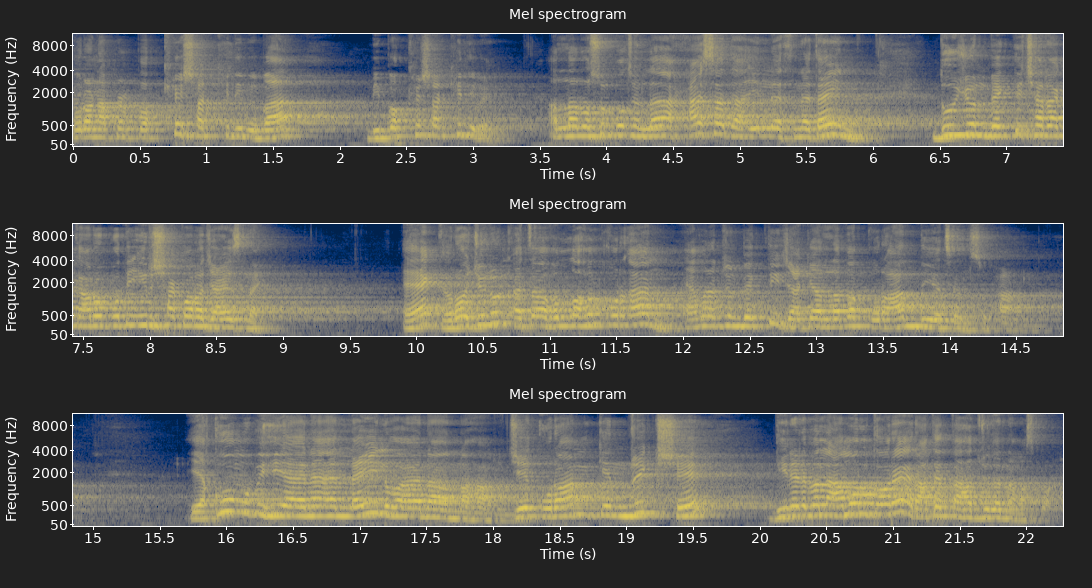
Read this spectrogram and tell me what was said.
কোরআন আপনার পক্ষে সাক্ষী দিবে বা বিপক্ষে সাক্ষী দিবে। আল্লাহ রসুল বলছেন, লা হাসাদা দুইজন ব্যক্তি ছাড়া কারও প্রতি ঈর্ষা করা জায়েজ নাই। এক, রজুলুন আতাহুল্লাহুল কোরআন, এমন একজন ব্যক্তি যাকে আল্লাহ কোরআন দিয়েছেন সুবহান ইয়াকুম বিহি আনা আল-লাইল ওয়া আনা আন-নাহার। যে কোরআন কেন্দ্রিক সে দিনের বেলা আমল করে, রাতে তাহাজ্জুদের নামাজ পড়ে।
